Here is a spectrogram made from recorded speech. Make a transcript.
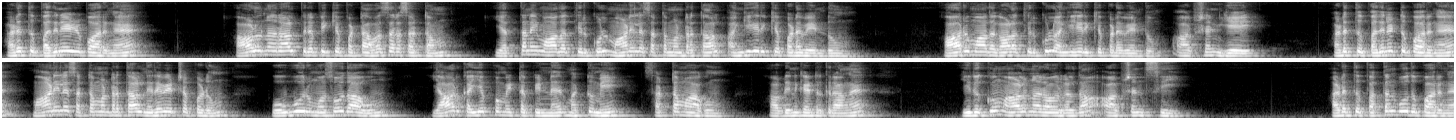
அடுத்து பதினேழு பாருங்க. ஆளுநரால் பிறப்பிக்கப்பட்ட அவசர சட்டம் எத்தனை மாதத்திற்குள் மாநில சட்டமன்றத்தால் அங்கீகரிக்கப்பட வேண்டும்? ஆறு மாத காலத்திற்குள் அங்கீகரிக்கப்பட வேண்டும். ஆப்ஷன் ஏ அடுத்து பதினெட்டு பாருங்க. மாநில சட்டமன்றத்தால் நிறைவேற்றப்படும் ஒவ்வொரு மசோதாவும் யார் கையொப்பமிட்ட பின்னர் மட்டுமே சட்டமாகும் அப்படின்னு கேட்டிருக்கிறாங்க. இதுக்கும் ஆளுநர் அவர்கள் தான் ஆப்ஷன் சி அடுத்து பத்தொன்பது பாருங்க.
